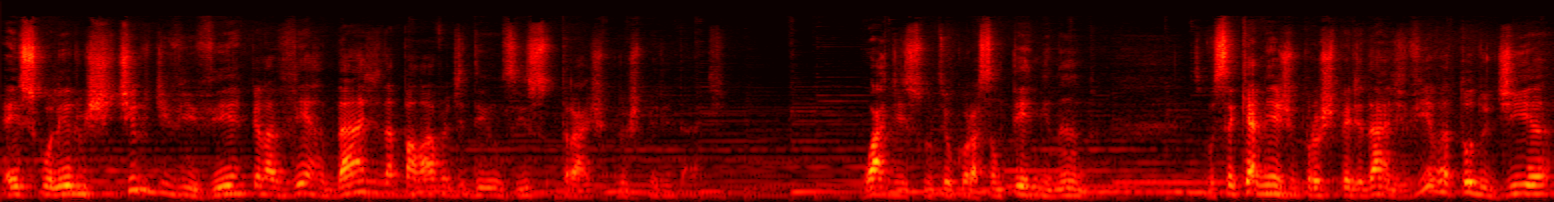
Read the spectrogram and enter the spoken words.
é escolher o estilo de viver pela verdade da palavra de Deus. Isso traz prosperidade. Guarde isso no teu coração, terminando. Se você quer mesmo prosperidade, viva todo dia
